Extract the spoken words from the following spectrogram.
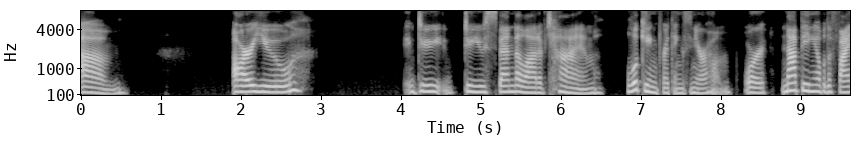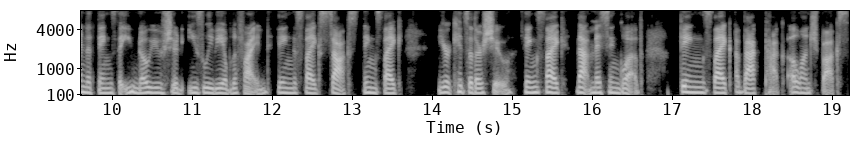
Um, Are you do do you spend a lot of time looking for things in your home or not being able to find the things that you know you should easily be able to find? Things like socks, things like your kid's other shoe, things like that missing glove, things like a backpack, a lunchbox,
